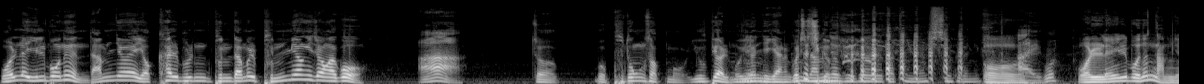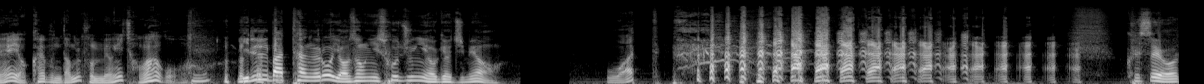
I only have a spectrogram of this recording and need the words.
원래 일본은 남녀의 역할 분, 분담을 분명히 정하고 아, 저 뭐 부동석 뭐 유별 뭐 이런 네, 얘기하는 거죠 지금. 남녀 유별 같은 명시죠. 그러니까. 어, 아이고. 원래 일본은 남녀의 역할 분담을 분명히 정하고 네. 이를 바탕으로 여성이 소중히 여겨지며 what? 글쎄요.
